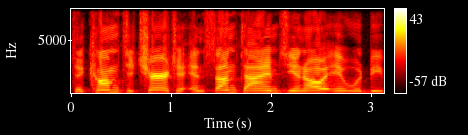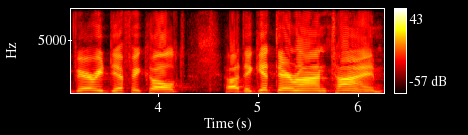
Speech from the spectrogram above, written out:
to come to church. And sometimes, you know, it would be very difficult uh, to get there on time,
